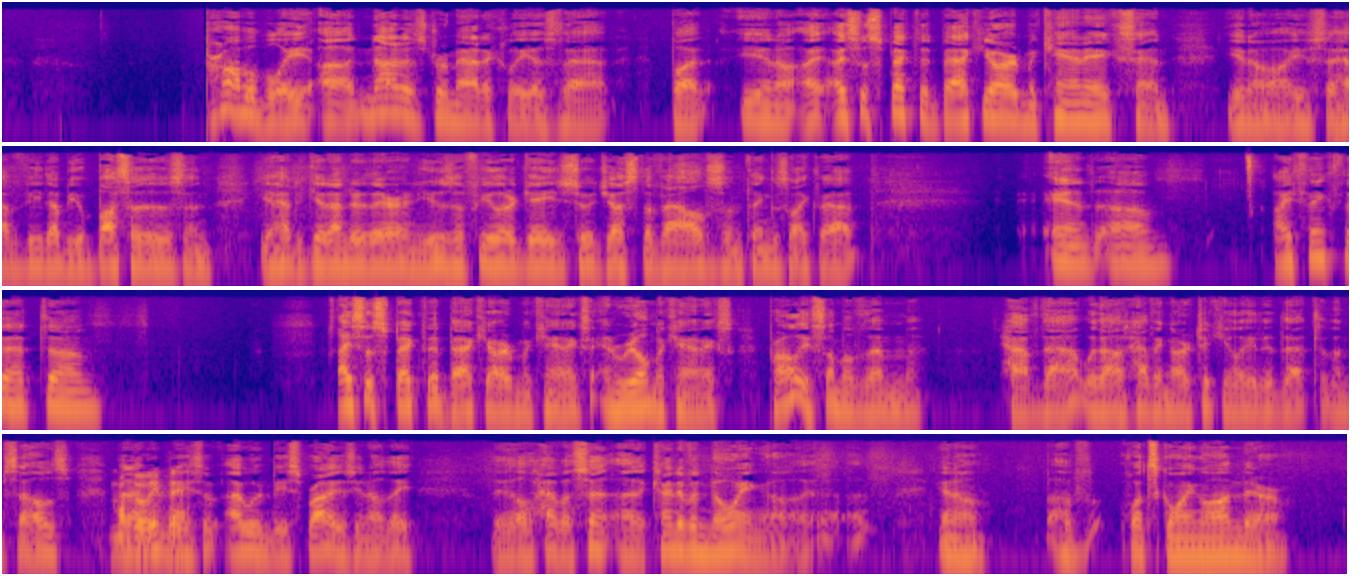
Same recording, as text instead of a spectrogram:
Probably uh, not as dramatically as that, but you know, I, I suspect that backyard mechanics and you know, I used to have VW buses, and you had to get under there and use a feeler gauge to adjust the valves and things like that. And um, I think that um, I suspect that backyard mechanics and real mechanics, probably some of them have that without having articulated that to themselves. I I, wouldn't be, I wouldn't be surprised. You know, they they'll have a, a kind of a knowing, uh, uh, you know, of what's going on there.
